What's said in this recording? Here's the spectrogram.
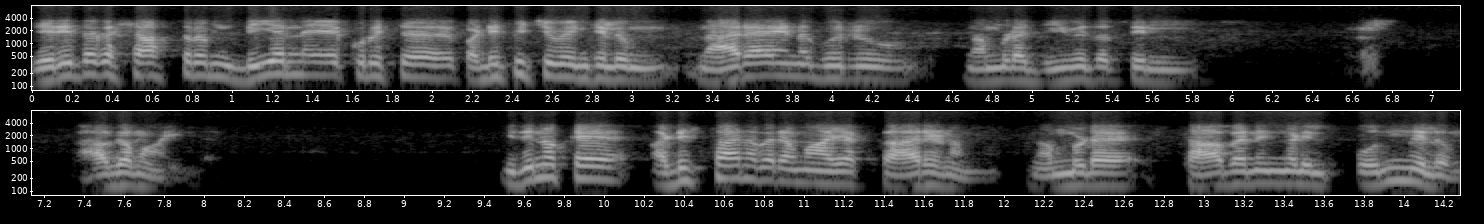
ജനിതക ശാസ്ത്രം ഡി എൻ എയെ കുറിച്ച് പഠിപ്പിച്ചുവെങ്കിലും നാരായണ ഗുരു നമ്മുടെ ജീവിതത്തിൽ ഭാഗമായില്ല. ഇതിനൊക്കെ അടിസ്ഥാനപരമായ കാരണം നമ്മുടെ സ്ഥാപനങ്ങളിൽ ഒന്നിലും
